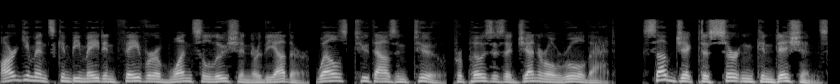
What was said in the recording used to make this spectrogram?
Arguments can be made in favor of one solution or the other. Wells 2002 proposes a general rule that, subject to certain conditions,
